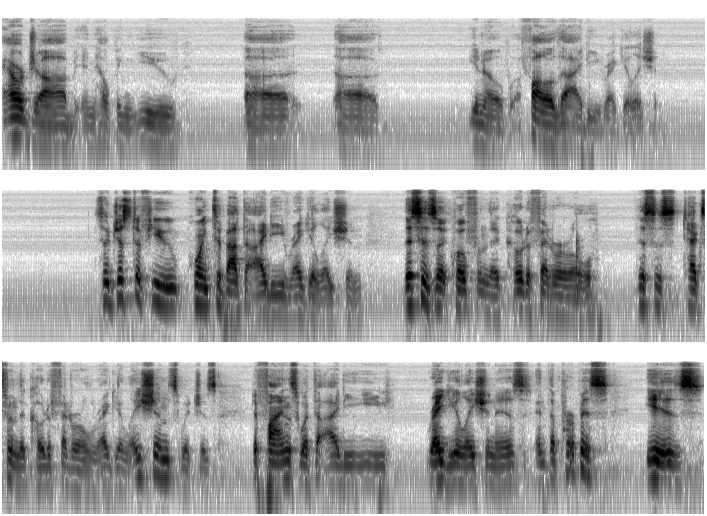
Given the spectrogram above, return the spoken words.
our job in helping you uh, uh, you know, follow the IDE regulation. So just a few points about the IDE regulation. This is a quote from the Code of Federal, this is text from the Code of Federal Regulations, which is, defines what the IDE regulation is. And the purpose is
